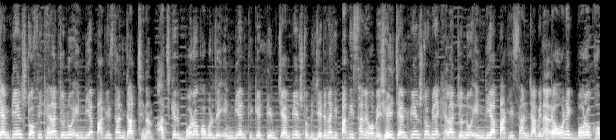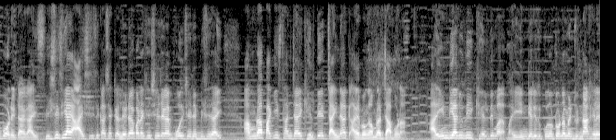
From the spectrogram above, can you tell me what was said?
চ্যাম্পিয়ন্স ট্রফি খেলার জন্য ইন্ডিয়া পাকিস্তান যাচ্ছে না। আজকের বড় খবর যে Indian cricket team champions trophy যেটা নাকি পাকিস্তানে হবে, সেই চ্যাম্পিয়ন্স ট্রফিটা খেলার জন্য ইন্ডিয়া পাকিস্তান যাবে না। এটা অনেক বড় খবর এটা গাইস বিসিসিআই আইসিসির কাছে একটা লেটার পাঠাচ্ছে সেই জায়গায় বলছে যে বিসিসিআই আমরা পাকিস্তান যাই, খেলতে চাই না এবং আমরা যাব না। আর ইন্ডিয়া যদি খেলতে ভাই ইন্ডিয়া যদি কোনো টুর্নামেন্ট যদি না খেলে,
